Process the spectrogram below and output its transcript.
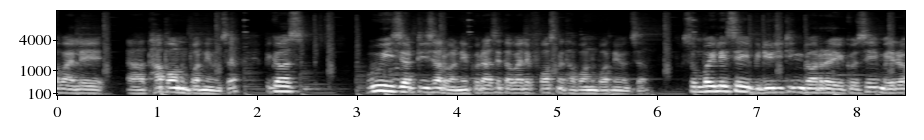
तपाईँहरूले अ, थाहा पाउनुपर्ने हुन्छ। Because who is your teacher भन्ने कुरा चाहिँ तपाईँले फर्स्टमा थाहा पाउनुपर्ने हुन्छ। सो मैले चाहिँ भिडियो एडिटिङ गरिरहेको चाहिँ मेरो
